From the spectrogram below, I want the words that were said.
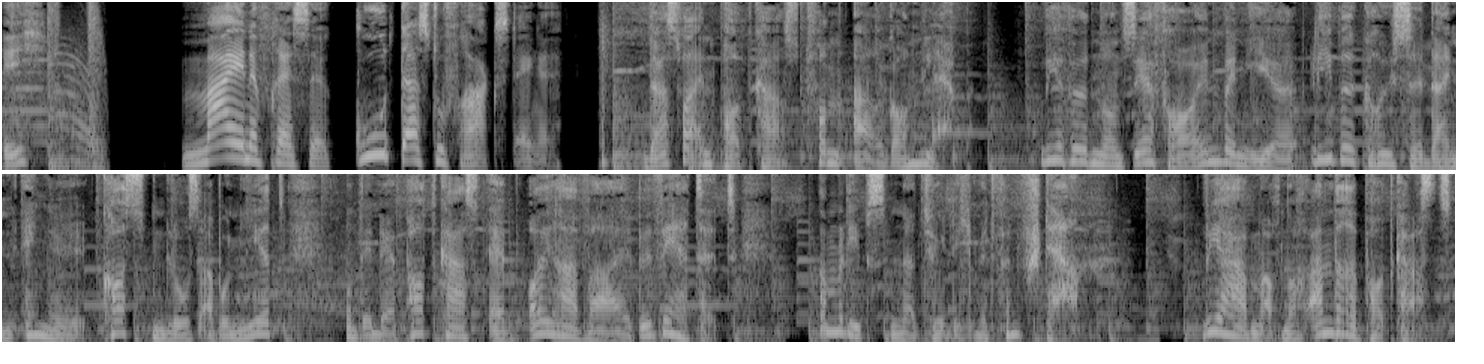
Ich? Meine Fresse, gut, dass du fragst, Engel. Das war ein Podcast von Argon Lab. Wir würden uns sehr freuen, wenn ihr Liebe Grüße, dein Engel kostenlos abonniert und in der Podcast-App eurer Wahl bewertet. Am liebsten natürlich mit 5 Sternen. Wir haben auch noch andere Podcasts.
